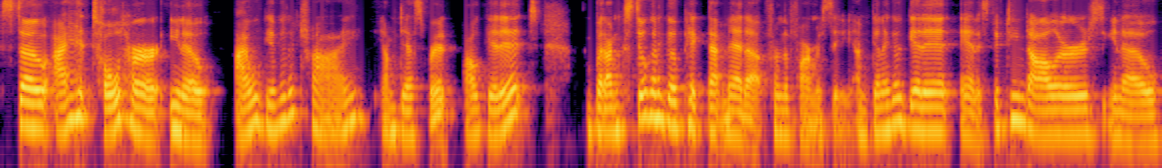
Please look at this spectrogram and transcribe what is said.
So I had told her, you know, I will give it a try. I'm desperate. I'll get it. But I'm still going to go pick that med up from the pharmacy. I'm going to go get it and it's $15. You know,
